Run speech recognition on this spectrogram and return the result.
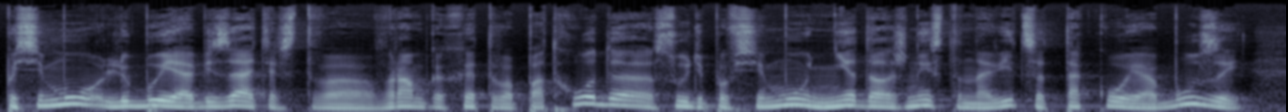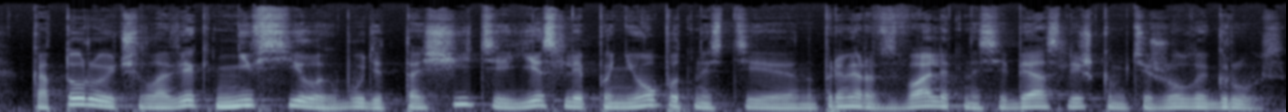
Посему любые обязательства в рамках этого подхода, судя по всему, не должны становиться такой обузой, которую человек не в силах будет тащить, если по неопытности, например, взвалит на себя слишком тяжелый груз.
